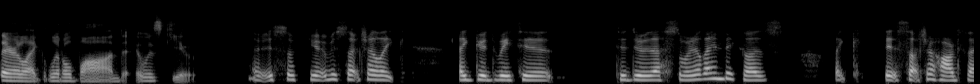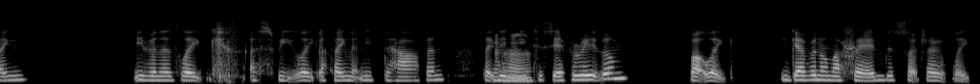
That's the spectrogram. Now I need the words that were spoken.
Their like little bond. It was cute. It was so cute. It was such a like a good way to to do this storyline because like it's such a hard thing even as like a sweet like a thing that needs to happen. Like they Uh-huh. need to separate them. But like giving them a friend is such a like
